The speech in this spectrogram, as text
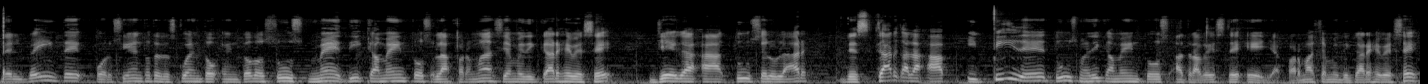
del 20% de descuento en todos sus medicamentos. La Farmacia Medical GBC llega a tu celular Descarga la app y pide tus medicamentos a través de ella. Farmacia Medical GBC,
